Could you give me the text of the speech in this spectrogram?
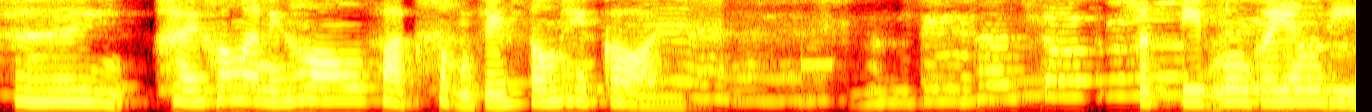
ใช่ ใครเข้ามาในห้องฝากส่งใจส้มให้ก่อน สักนิดนึงก็ยังดี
